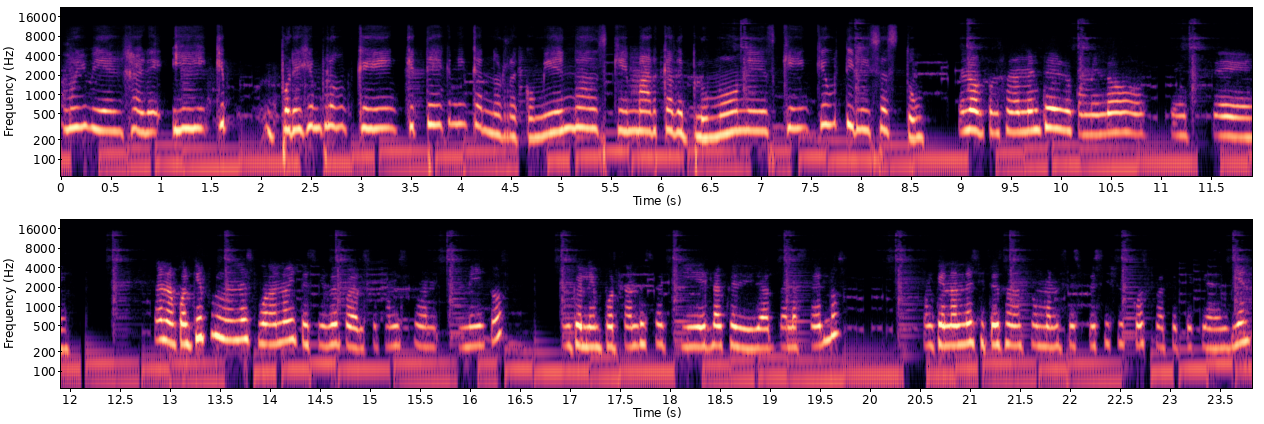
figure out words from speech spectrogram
Muy bien, Jare. ¿Y qué, por ejemplo, ¿qué, ¿qué, técnica nos recomiendas? ¿Qué marca de plumones? ¿Qué, qué utilizas tú? Bueno, personalmente recomiendo este bueno, cualquier plumón es bueno y te sirve para los plumones bonitos, aunque lo importante es aquí es la credibilidad al hacerlos, aunque no necesites unos plumones específicos para que te queden bien.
